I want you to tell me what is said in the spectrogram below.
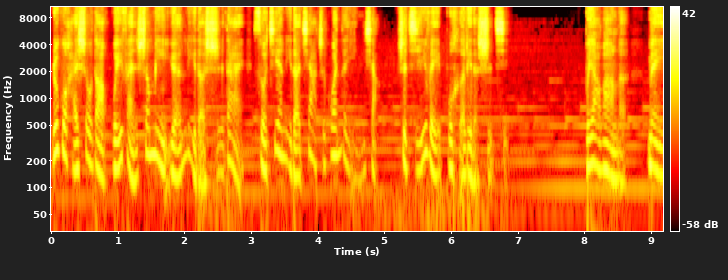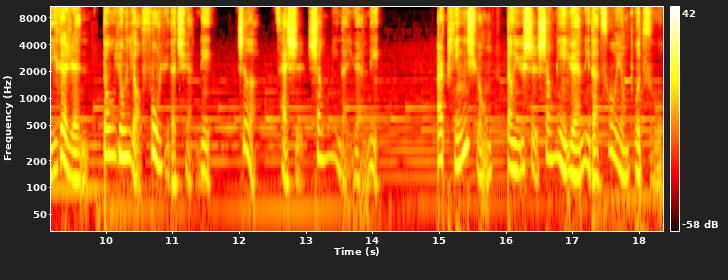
如果还受到违反生命原理的时代所建立的价值观的影响，是极为不合理的事情。不要忘了，每一个人都拥有富裕的权利，这才是生命的原理。而贫穷等于是生命原理的作用不足，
